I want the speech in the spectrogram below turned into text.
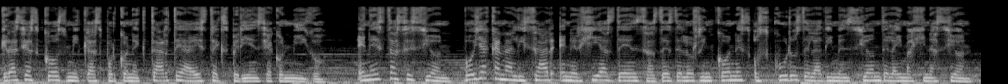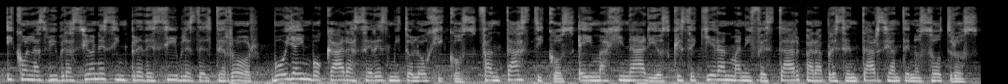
Gracias cósmicas por conectarte a esta experiencia conmigo. En esta sesión voy a canalizar energías densas desde los rincones oscuros de la dimensión de la imaginación y con las vibraciones impredecibles del terror voy a invocar a seres mitológicos, fantásticos e imaginarios que se quieran manifestar para presentarse ante nosotros.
